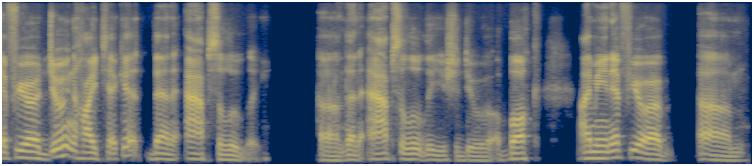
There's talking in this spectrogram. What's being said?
If you're doing high ticket then absolutely uh, then absolutely you should do a book. I mean if you're um,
